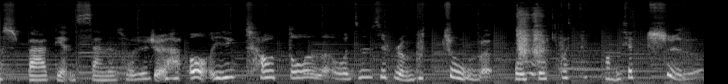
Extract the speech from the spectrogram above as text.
二十八点三的时候，就觉得它哦，已经超多了，我真的是忍不住了，我觉得不往下去了。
